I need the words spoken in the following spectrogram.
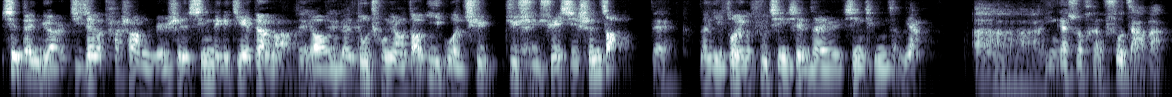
现在女儿即将要踏上人生新的一个阶段啊，对对要远渡重洋到异国去继续学习深造。对那你作为一个父亲，现在心情怎么样？啊、应该说很复杂吧。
